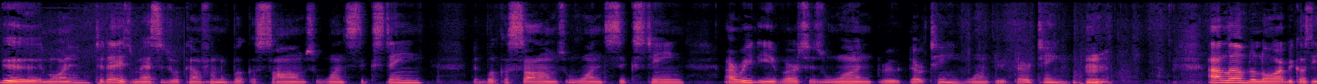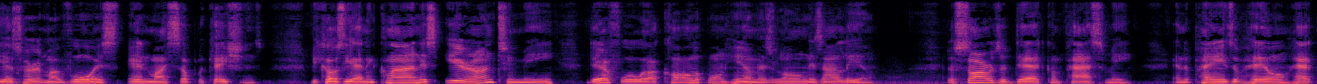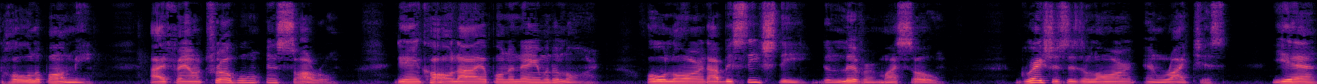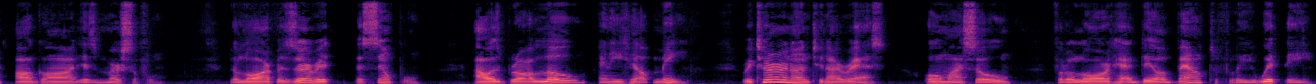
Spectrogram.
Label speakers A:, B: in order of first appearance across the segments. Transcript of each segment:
A: Good morning. Today's message will come from the book of Psalms 116. The book of Psalms 116. I read you verses 1 through 13. 1 through 13. I love the Lord because he has heard my voice and my supplications, because he had inclined his ear unto me. Therefore will I call upon him as long as I live. The sorrows of death compassed me, and the pains of hell had hold upon me. I found trouble and sorrow. Then called I upon the name of the Lord. O Lord, I beseech thee, deliver my soul. Gracious is the Lord and righteous. Yea, our God is merciful. The Lord preserveth the simple. I was brought low, and he helped me. Return unto thy rest, O my soul, for the Lord hath dealt bountifully with thee.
